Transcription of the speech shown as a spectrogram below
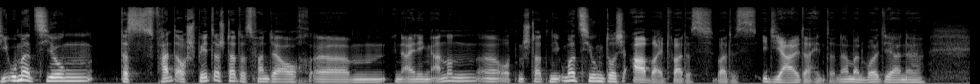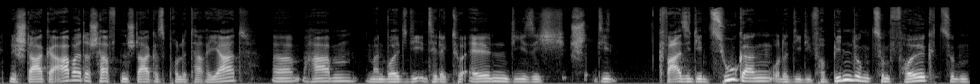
die Umerziehung, das fand auch später statt, das fand ja auch ähm, in einigen anderen äh, Orten statt. Die Umerziehung durch Arbeit war das, war das Ideal dahinter. Ne? Man wollte ja eine, eine starke Arbeiterschaft, ein starkes Proletariat äh, haben. Man wollte die Intellektuellen, die sich, die quasi den Zugang oder die, die Verbindung zum Volk, zum,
